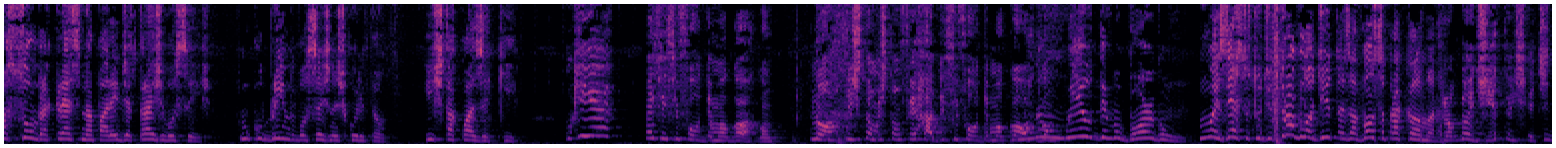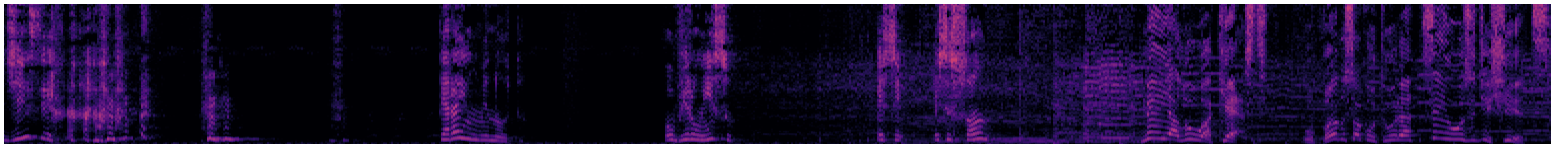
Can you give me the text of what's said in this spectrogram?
Uma sombra cresce na parede atrás de vocês, encobrindo vocês na escuridão. E está quase aqui. O que é? Mas e se for o Demogorgon? Nossa, estamos tão ferrados se for o Demogorgon. Não é o Demogorgon. Um exército de trogloditas avança para a Câmara. Trogloditas? Eu te disse. Peraí um minuto. Ouviram isso? Esse. esse som? Meia Lua Cast upando sua cultura sem uso de cheats.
